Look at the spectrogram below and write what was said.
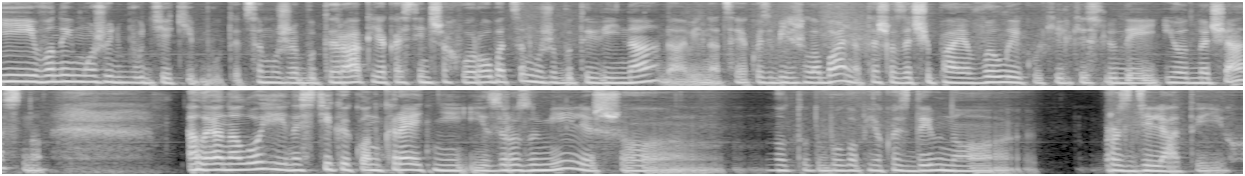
І вони можуть будь-які бути. Це може бути рак, якась інша хвороба, це може бути війна. Да, війна це якось більш глобально, те, що зачіпає велику кількість людей і одночасно. Але аналогії настільки конкретні і зрозумілі, що ну, тут було б якось дивно розділяти їх.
